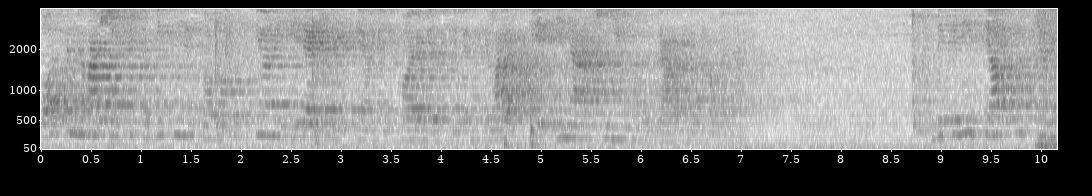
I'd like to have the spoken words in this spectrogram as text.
Posebno vaše ispitno pitanje su obstrukcioni i restrikcioni poremeći ventilacije i način njihovog razlikovanja. Definicija obstrukcioni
